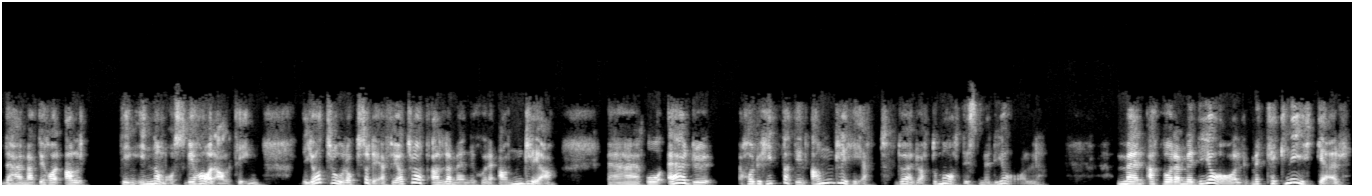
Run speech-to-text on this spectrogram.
det här med att vi har allting inom oss, vi har allting. Jag tror också det, för jag tror att alla människor är andliga. Eh, och är du, har du hittat din andlighet, då är du automatiskt medial. Men att vara medial med tekniker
